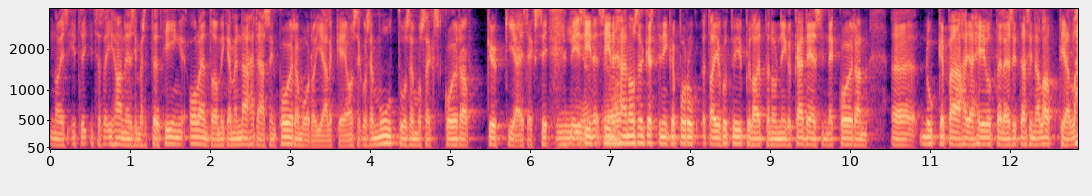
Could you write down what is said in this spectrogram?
no itse, itse asiassa ihan ensimmäistä Thing-olentoa, mikä me nähdään sen koiramuodon jälkeen, on se, kun se muuttuu semmoiseksi koirakökkiäiseksi, niin, niin siinä, siinähän on selkeästi niin poru, tai joku tyyppi laittanut niin käden sinne koiran ö, nukkepäähän ja heiluttelee sitä siinä lattialla,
